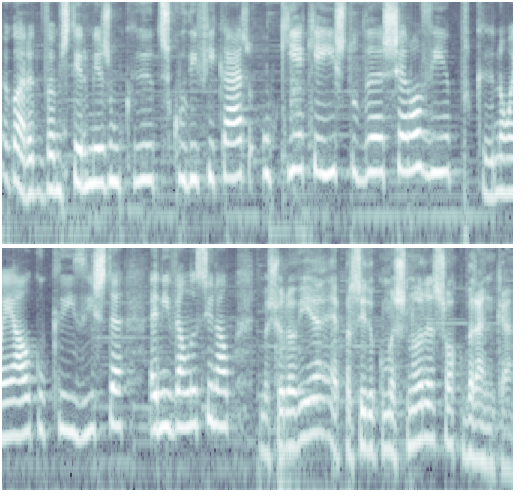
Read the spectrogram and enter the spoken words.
Agora, vamos ter mesmo que descodificar o que é que é isto da xerovia, porque não é algo que exista a nível nacional. Uma xerovia é parecido com uma cenoura, só que branca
